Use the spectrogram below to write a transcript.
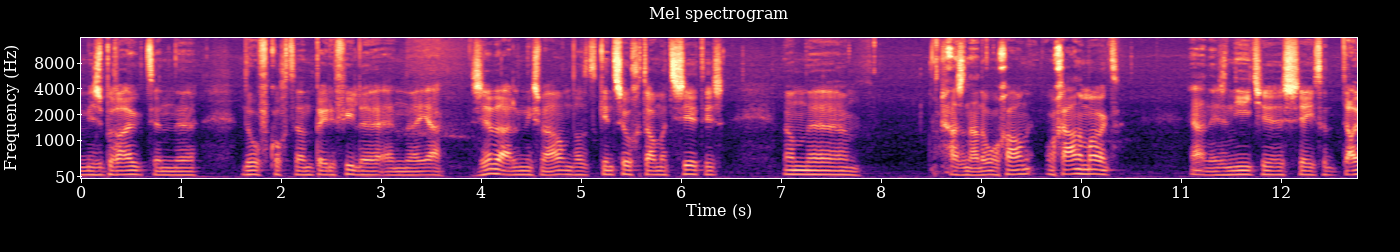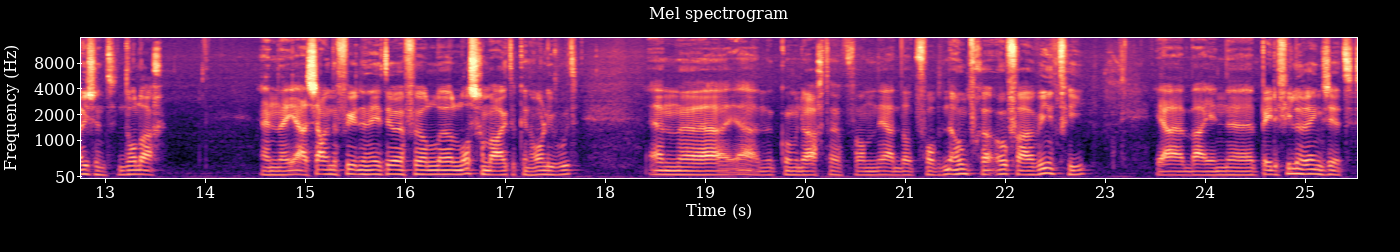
misbruikt en doorverkocht aan pedofielen. En ja, ze hebben eigenlijk niks meer aan, omdat het kind zo getraumatiseerd is. Dan gaan ze naar de orgaan, organenmarkt. Ja, dan is een niertje 70.000 dollar. En eh, ja, Sound of Freedom heeft heel veel eh, losgemaakt, ook in Hollywood. En eh, ja, dan kom je erachter van ja, dat bijvoorbeeld een Oprah, Winfrey ja, bij een pedofiele ring zit.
